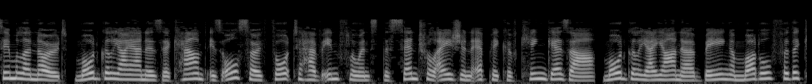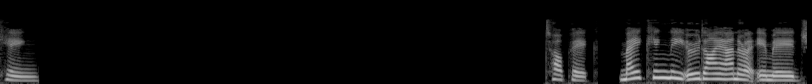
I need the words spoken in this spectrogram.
similar note, Maudgalyayana's account is also thought to have influenced the Central Asian epic of King Gesar, Maudgalyayana being a model for the king. Making the Udayana image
